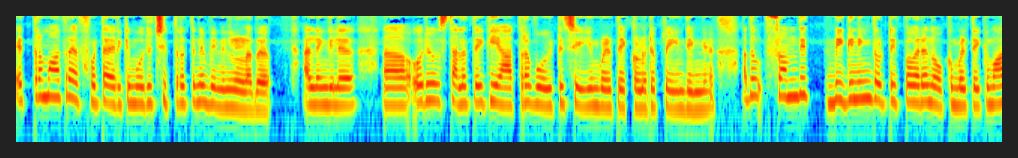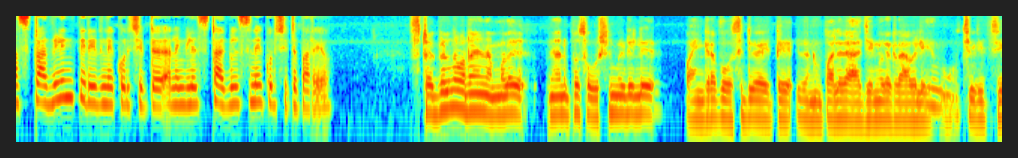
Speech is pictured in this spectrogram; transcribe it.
എത്രമാത്രം എഫർട്ട് ആയിരിക്കും ഒരു ചിത്രത്തിന് പിന്നിലുള്ളത്? അല്ലെങ്കിൽ ഒരു സ്ഥലത്തേക്ക് യാത്ര പോയിട്ട് ചെയ്യുമ്പോഴത്തേക്കുള്ള ഒരു പെയിന്റിങ് അത് ഫ്രം ദി ബിഗിനിങ് തൊട്ട് ഇപ്പൊ വരെ നോക്കുമ്പോഴത്തേക്കും ആ സ്ട്രഗ്ലിംഗ് പീരീഡിനെ കുറിച്ചിട്ട് അല്ലെങ്കിൽ സ്ട്രഗിൾസിനെ കുറിച്ചിട്ട് പറയോ? സ്ട്രഗിൾ എന്ന് പറഞ്ഞാൽ നമ്മൾ ഞാനിപ്പോ സോഷ്യൽ മീഡിയയിൽ ഭയങ്കര പോസിറ്റീവായിട്ട് ഇതാണ്. പല രാജ്യങ്ങളിൽ ട്രാവൽ ചെയ്യുന്നു ചിരിച്ച്.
